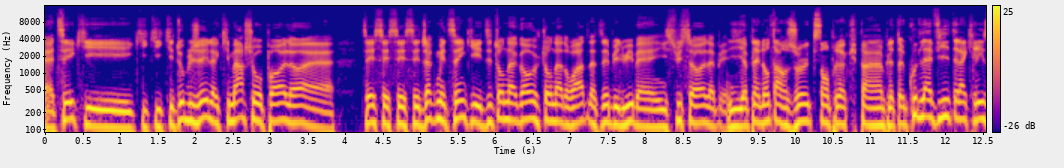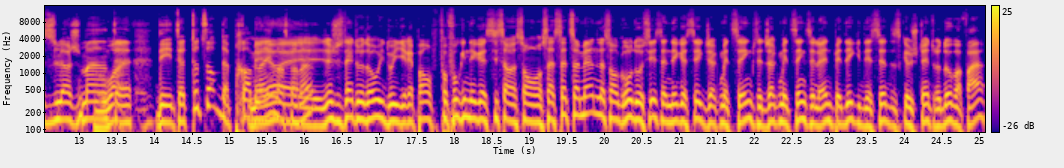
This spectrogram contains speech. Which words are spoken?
euh, tu sais, qui, qui, qui, qui est obligé, là, qui marche au pas, là, euh, tu sais, c'est- c'est- c'est Jack Metzing qui dit tourne à gauche, tourne à droite, là, tu sais, puis lui, ben, il suit ça, là, puis- Il y a plein d'autres enjeux qui sont préoccupants. Puis là, t'as le coût de la vie, t'as la crise du logement, Ouais. t'as des- t'as toutes sortes de problèmes là, en ce moment. euh, là, Justin Trudeau, il doit y répondre. Faut, faut qu'il négocie son, son- cette semaine, là, son gros dossier, c'est de négocier avec Jack Metzing. Puis c'est Jack Metzing, c'est le NPD qui décide de ce que Justin Trudeau va faire.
